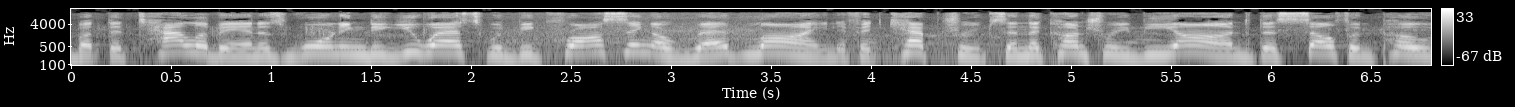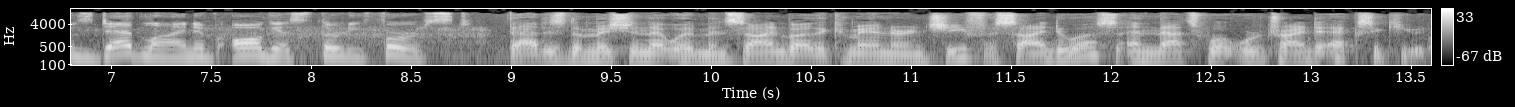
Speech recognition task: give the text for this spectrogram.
But the Taliban is warning the U.S. would be crossing a red line if it kept troops in the country beyond the self imposed deadline of August 31st. That is the mission that had been signed by the commander in chief, assigned to us, and that's what we're trying to execute.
